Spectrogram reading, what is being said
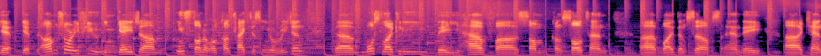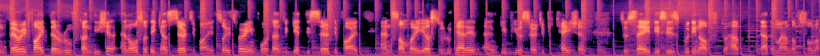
yeah, yeah. I'm sure if you engage um, installer or contractors in your region, uh, most likely they have uh, some consultant uh, by themselves and they uh, can verify the roof condition and also they can certify it. So it's very important to get this certified and somebody else to look at it and give you a certification to say this is good enough to have that amount of solar.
